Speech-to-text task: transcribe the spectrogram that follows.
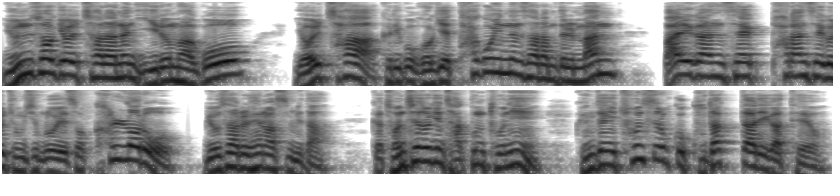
윤석열차라는 이름하고 열차 그리고 거기에 타고 있는 사람들만 빨간색, 파란색을 중심으로 해서 컬러로 묘사를 해놨습니다. 그러니까 전체적인 작품 톤이 굉장히 촌스럽고 구닥다리 같아요.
